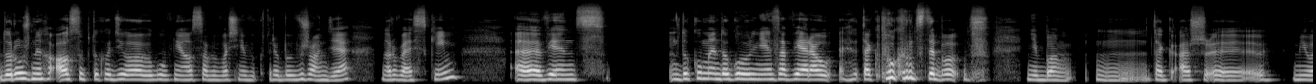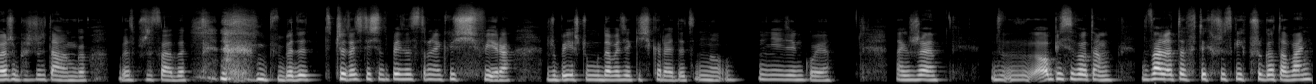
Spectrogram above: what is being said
do różnych osób. Tu chodziło głównie o osoby właśnie, które były w rządzie norweskim, e, więc dokument ogólnie zawierał, tak pokrótce, bo pff, nie byłam mm, tak aż e, miła, że przeczytałam go bez przesady. Będę czytać 1500 stron jakiegoś świra, żeby jeszcze mu dawać jakiś kredyt. No, nie dziękuję. Także opisywał tam dwa lata w tych wszystkich przygotowań.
